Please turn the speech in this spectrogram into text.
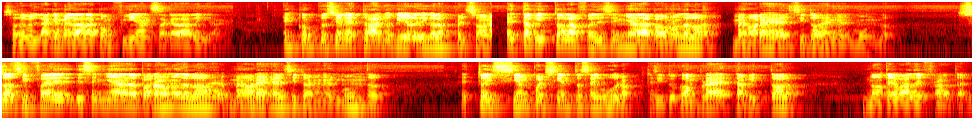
Eso de verdad que me da la confianza cada día. En conclusión, esto es algo que yo le digo a las personas. Esta pistola fue diseñada para uno de los mejores ejércitos en el mundo. So, si fue diseñada para uno de los mejores ejércitos en el mundo, estoy 100% seguro que si tú compras esta pistola, no te va a defraudar.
